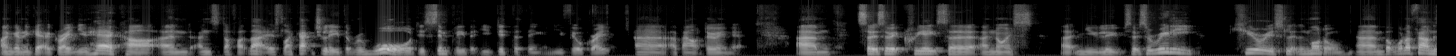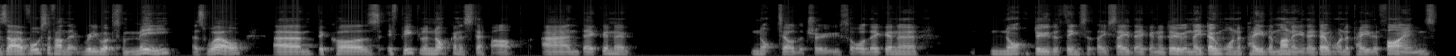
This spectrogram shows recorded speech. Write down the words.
I'm going to get a great new haircut and and stuff like that. It's like actually the reward is simply that you did the thing and you feel great uh, about doing it. Um, so so it creates a, a nice uh, new loop. So it's a really curious little model. Um, but what I found is I've also found that it really works for me as well, um, because if people are not going to step up and they're going to not tell the truth or they're going to not do the things that they say they're going to do and they don't want to pay the money, they don't want to pay the fines,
